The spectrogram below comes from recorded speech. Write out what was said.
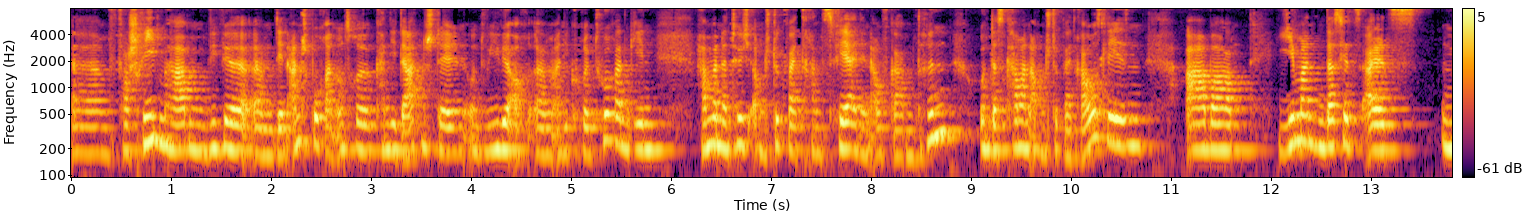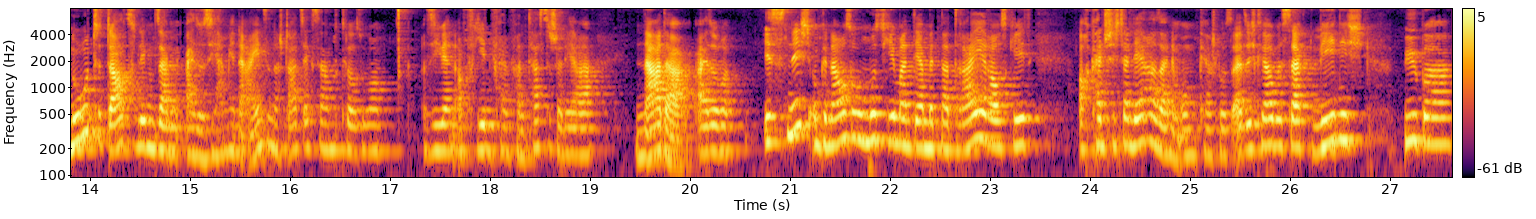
äh, verschrieben haben, wie wir ähm, den Anspruch an unsere Kandidaten stellen und wie wir auch ähm, an die Korrektur rangehen, haben wir natürlich auch ein Stück weit Transfer in den Aufgaben drin und das kann man auch ein Stück weit rauslesen. Aber jemanden das jetzt als Note darzulegen und sagen, also Sie haben hier eine Eins in der Staatsexamensklausur, Sie werden auf jeden Fall ein fantastischer Lehrer, nada. Also ist nicht und genauso muss jemand, der mit einer 3 rausgeht, auch kein schlechter Lehrer sein im Umkehrschluss. Also ich glaube, es sagt wenig über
